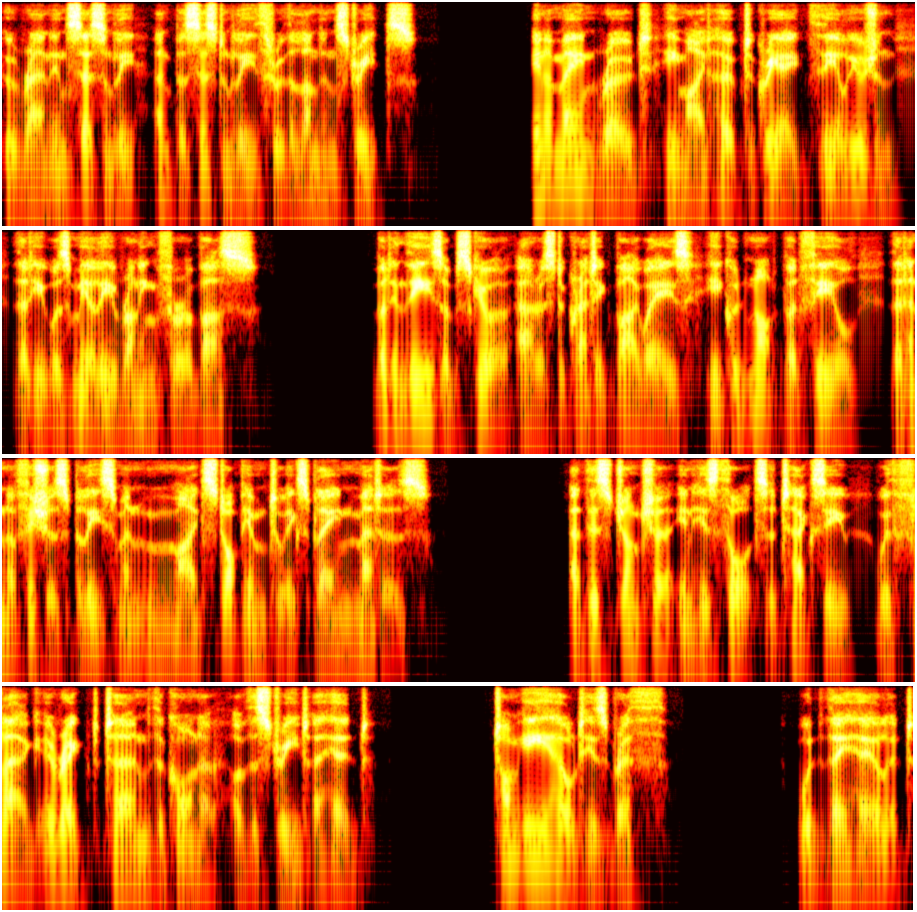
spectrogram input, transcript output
who ran incessantly and persistently through the London streets? In a main road he might hope to create the illusion that he was merely running for a bus. But in these obscure aristocratic byways he could not but feel that an officious policeman might stop him to explain matters. At this juncture in his thoughts a taxi, with flag erect turned the corner of the street ahead. Tom E held his breath. Would they hail it?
